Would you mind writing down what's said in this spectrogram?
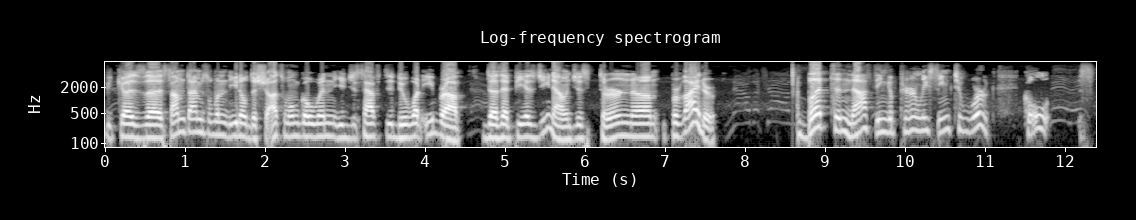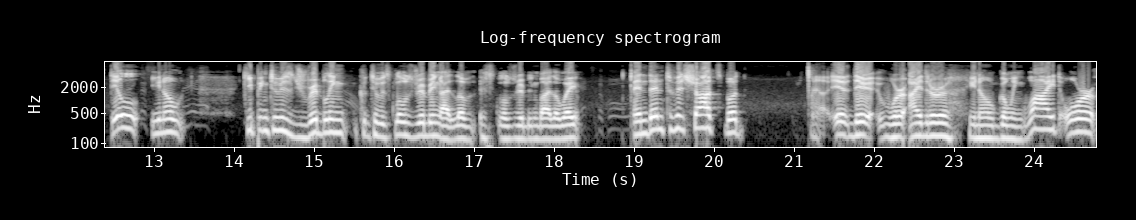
Because uh, sometimes when you know the shots won't go in you just have to do what Ibra does at PSG now and just turn um, provider. But nothing apparently seemed to work. Cole still you know keeping to his dribbling to his close dribbling. I love his close dribbling by the way. And then to his shots but uh, they were either you know going wide or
